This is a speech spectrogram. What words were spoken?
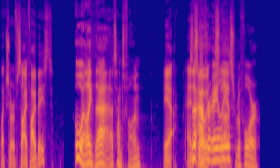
like sort of sci-fi based. oh, I like that. That sounds fun. Yeah, and Is that so after uh, Alias or before?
